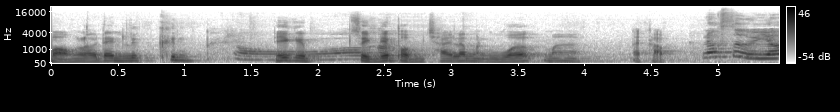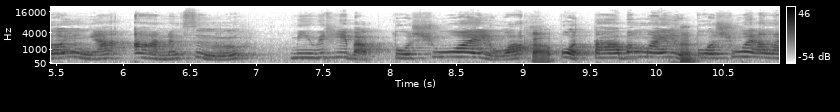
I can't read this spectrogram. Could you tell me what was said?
มองเราได้ลึกขึ้นอ๋อนี่คือ สิ่งที่ผมใช้แล้วมันเวิร์กมากนะครับ หนังสือเยอะอย่างเงี้ย อ่านหนังสือมีวิธีแบบตัวช่วยหรือว่าครับปวดตาบ้างไหมหรือตัวช่วยอะไร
